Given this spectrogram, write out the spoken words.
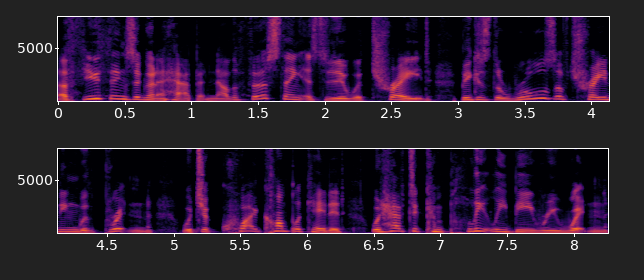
a few things are going to happen. Now, the first thing is to do with trade, because the rules of trading with Britain, which are quite complicated, would have to completely be rewritten.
